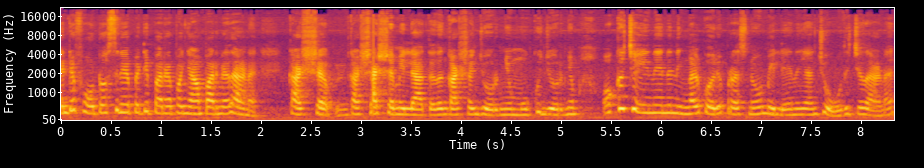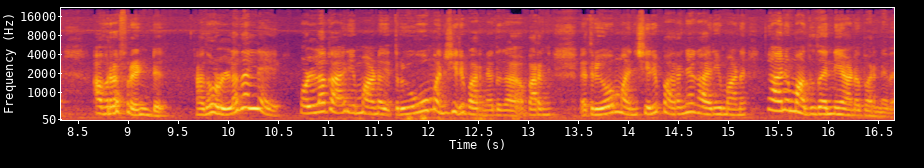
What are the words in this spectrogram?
എന്റെ ഫോട്ടോസിനെ പറ്റി പറഞ്ഞപ്പോൾ ഞാൻ പറഞ്ഞതാണ്. കഷം കഷമില്ലാത്തതും കഷം ചൊറിഞ്ഞും മൂക്കും ചൊറിഞ്ഞും ഒക്കെ ചെയ്യുന്നതിന് നിങ്ങൾക്കൊരു പ്രശ്നവും ഇല്ലേന്ന് ഞാൻ ചോദിച്ചതാണ് അവരുടെ ഫ്രണ്ട് അതുള്ളതല്ലേ. ഉള്ള കാര്യമാണ്. എത്രയോ മനുഷ്യർ പറഞ്ഞത് പറഞ്ഞ് എത്രയോ മനുഷ്യർ പറഞ്ഞ കാര്യമാണ്. ഞാനും അത് തന്നെയാണ് പറഞ്ഞത്.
